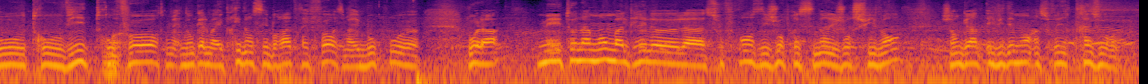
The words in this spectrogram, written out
trop, trop vite, trop forte. Donc, elle m'avait pris dans ses bras très fort, et ça m'avait beaucoup. Euh, voilà. Mais étonnamment, malgré la souffrance des jours précédents, des jours suivants, j'en garde évidemment un souvenir très heureux.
